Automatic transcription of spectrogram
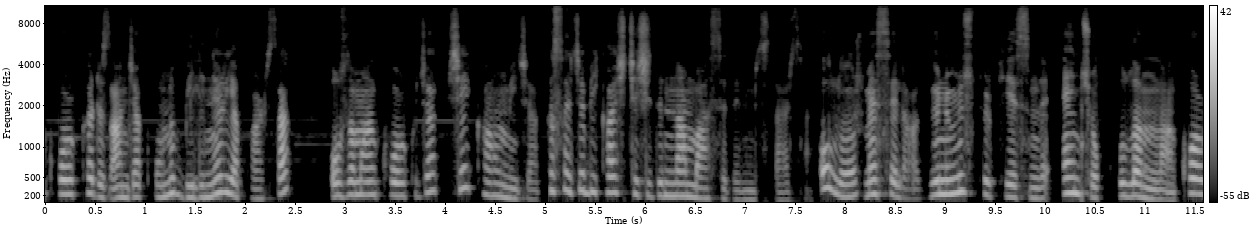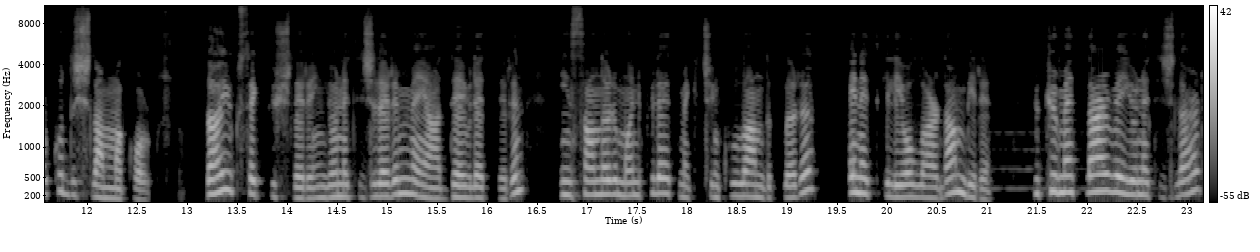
korkarız ancak onu bilinir yaparsak o zaman korkacak bir şey kalmayacak. Kısaca birkaç çeşidinden bahsedelim istersen. Olur. Mesela günümüz Türkiye'sinde en çok kullanılan korku dışlanma korkusu. Daha yüksek güçlerin, yöneticilerin veya devletlerin insanları manipüle etmek için kullandıkları en etkili yollardan biri. Hükümetler ve yöneticiler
